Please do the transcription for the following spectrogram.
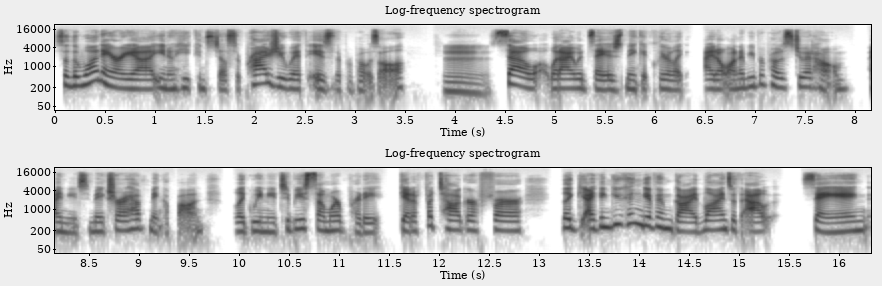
So the one area, you know, he can still surprise you with is the proposal. Mm. So what I would say is make it clear like, I don't want to be proposed to at home. I need to make sure I have makeup on. Like, we need to be somewhere pretty. Get a photographer. Like, I think you can give him guidelines without saying,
